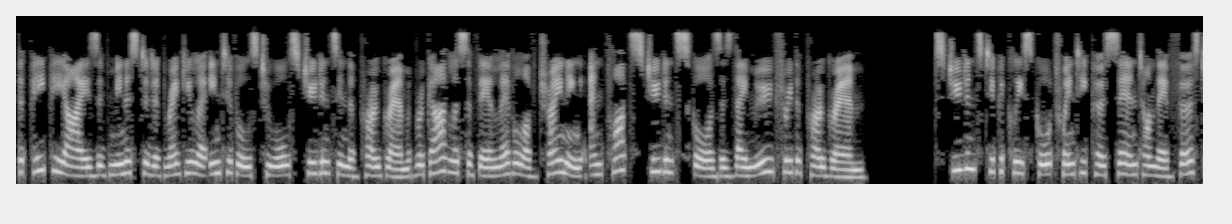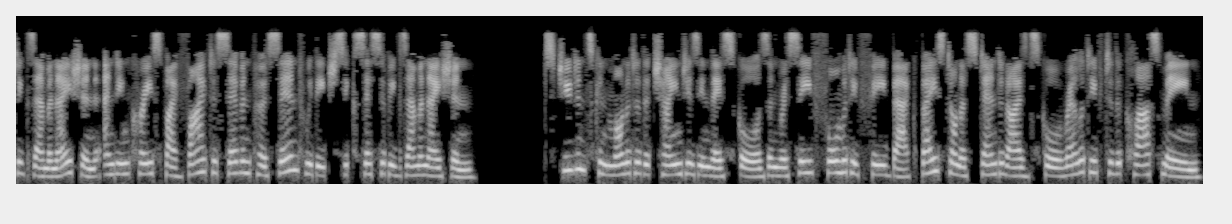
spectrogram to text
The PPI is administered at regular intervals to all students in the program, regardless of their level of training, and plots students' scores as they move through the program. Students typically score 20% on their first examination, and increase by 5 to 7% with each successive examination. Students can monitor the changes in their scores and receive formative feedback based on a standardized score relative to the class mean.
